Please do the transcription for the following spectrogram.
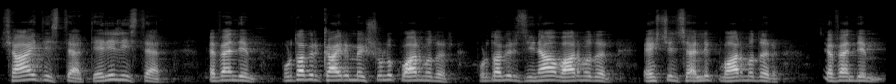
Şahit ister, delil ister. Efendim, burada bir gayrimeşruluk var mıdır? Burada bir zina var mıdır? Eşcinsellik var mıdır? Efendim,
